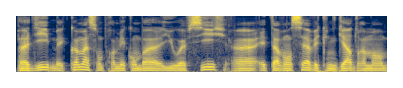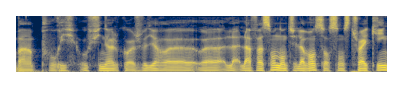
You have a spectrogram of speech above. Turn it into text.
Paddy, mais comme à son premier combat UFC, euh, est avancé avec une garde vraiment ben, pourrie au final. quoi. Je veux dire, euh, euh, la, façon dont il avance sur son striking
